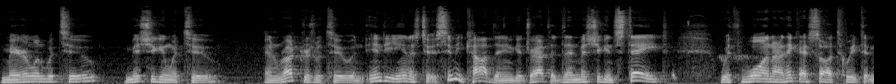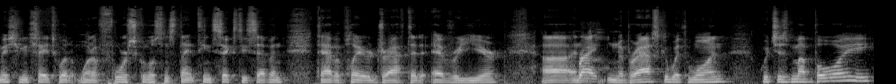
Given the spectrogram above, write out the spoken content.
Maryland with two, Michigan with two, and Rutgers with two, and Indiana's two. Simmie Cobb didn't even get drafted. Then Michigan State with one. I think I saw a tweet that Michigan State's one of four schools since 1967 to have a player drafted every year. Uh, and right. Nebraska with one, which is my boy,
